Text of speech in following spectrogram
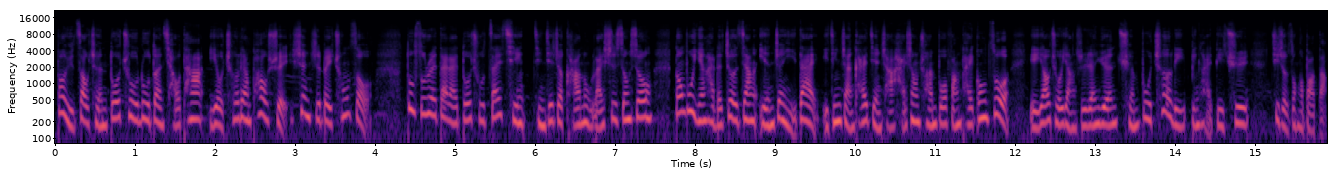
暴雨造成多处路段桥塌，也有车辆泡水，甚至被冲走。杜苏芮带来多处灾情，紧接着卡努来势汹汹，东部沿海的浙江严阵以待，已经展开检查海上船舶防台工作，也要求养殖人员全部撤离滨海地区。记者综合报道。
